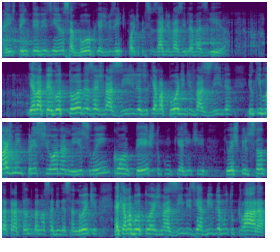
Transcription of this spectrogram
A gente tem que ter vizinhança boa, porque às vezes a gente pode precisar de vasilha vazia. E ela pegou todas as vasilhas, o que ela pôde de vasilha, e o que mais me impressiona nisso, em contexto com que a gente, que o Espírito Santo está tratando com a nossa vida essa noite, é que ela botou as vasilhas e a Bíblia é muito clara.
